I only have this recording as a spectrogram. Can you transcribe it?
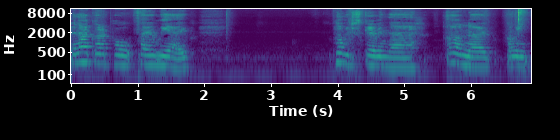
and I've got a portfolio. Probably just go in there. Oh no, I mean,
